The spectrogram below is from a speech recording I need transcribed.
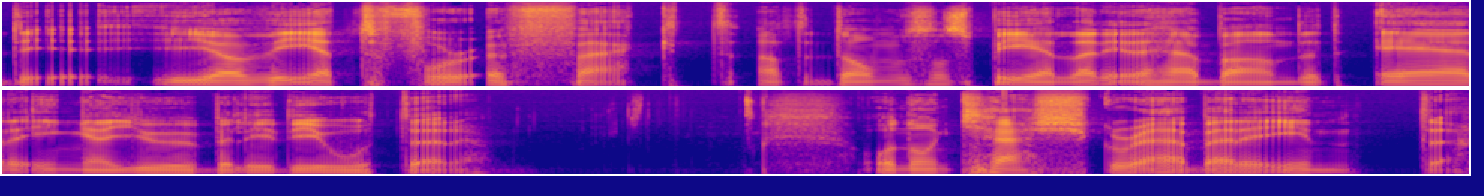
det, jag vet for a fact att de som spelar i det här bandet är inga jubelidioter. Och någon cash grab är det inte.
